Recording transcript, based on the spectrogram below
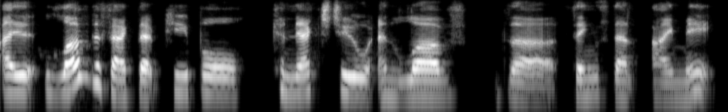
I love the fact that people connect to and love the things that I make.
